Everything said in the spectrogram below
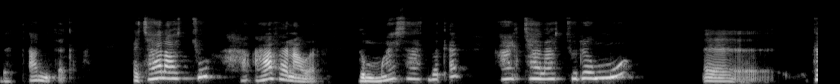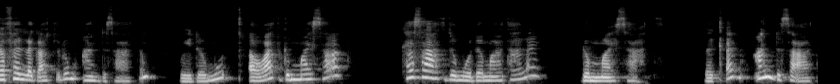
በጣም ይጠቅማል። ከቻላችሁ ሀፈናወር ግማሽ ሰዓት በቀን ካልቻላችሁ ደግሞ ከፈለጋችሁ ደግሞ አንድ ሰዓትም ወይ ደግሞ ጠዋት ግማሽ ሰዓት ከሰዓት ደግሞ ወደ ማታ ላይ ግማሽ ሰዓት በቀን አንድ ሰዓት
